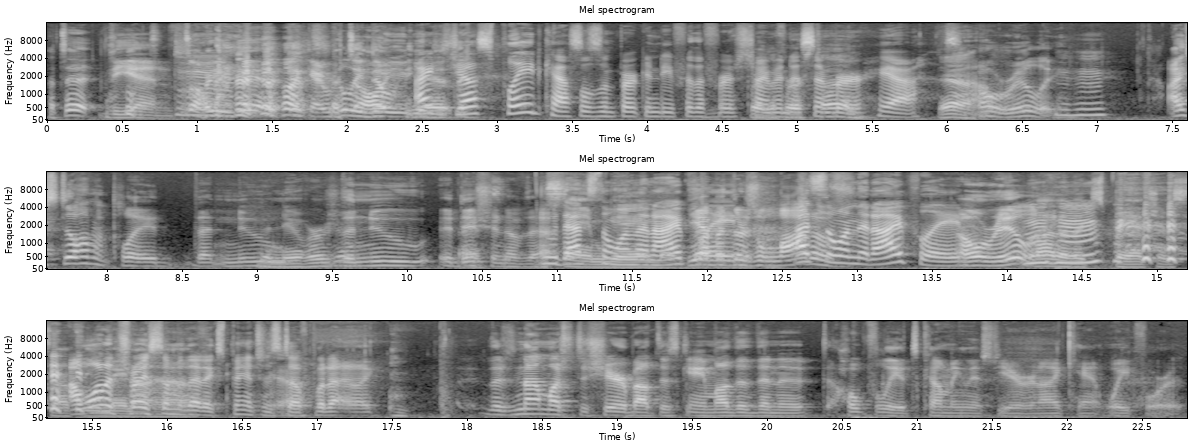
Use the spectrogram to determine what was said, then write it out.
That's it. the end. That's all you get. like I really all don't. you need get. I just played Castles in Burgundy for the first For time the in first December. time. Yeah. Yeah. Oh really? Mm-hmm. I still haven't played that new The new version? the new edition of that. Ooh, that's Same the one that I played. Yeah, but there's a lot That's of- the one that I played. oh really? A lot of expansion stuff. I want to try not some of that expansion stuff, but I like. There's not much to share about this game other than it, hopefully it's coming this year, and I can't wait for it.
